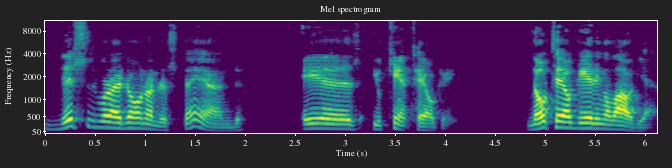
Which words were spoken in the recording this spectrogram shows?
this is what I don't understand is you can't tailgate. No tailgating allowed yet.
